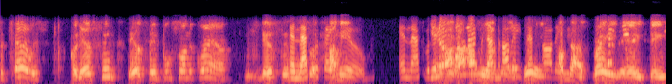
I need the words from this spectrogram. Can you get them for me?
as a terrorist because they'll send they'll send boots on the ground. They'll send And that's boots what they I mean, do. And that's what You they know, do. I, I mean, that's I'm all not they. afraid. That's all they I'm do. not afraid of anything,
